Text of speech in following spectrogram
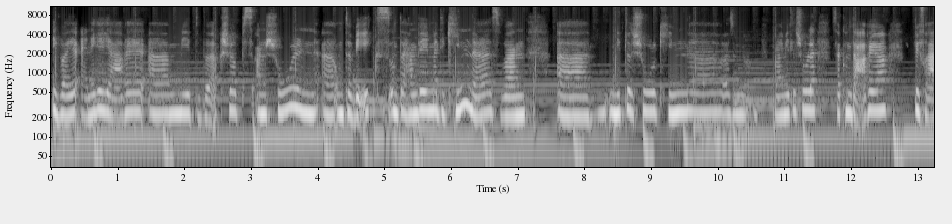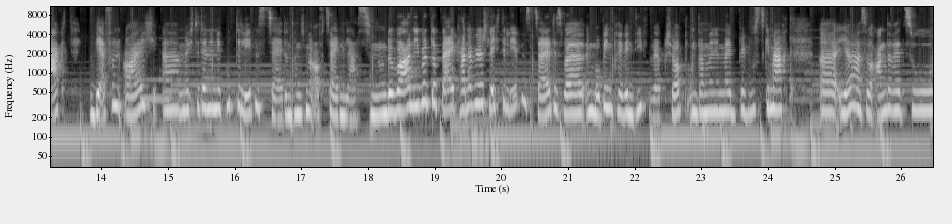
Ich war ja einige Jahre äh, mit Workshops an Schulen äh, unterwegs und da haben wir immer die Kinder, es waren äh, Mittelschulkinder, also neue Mittelschule, Sekundarier, befragt, wer von euch äh, möchte denn eine gute Lebenszeit und haben es mir aufzeigen lassen. Und da war niemand dabei, keiner will eine schlechte Lebenszeit. Es war ein Mobbing-Präventiv-Workshop und da haben wir mir bewusst gemacht, äh, ja, so andere zu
